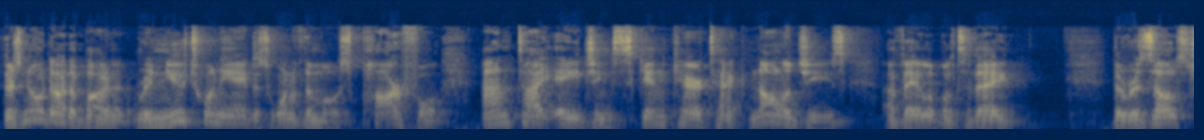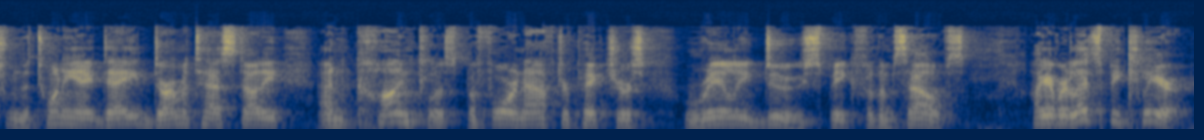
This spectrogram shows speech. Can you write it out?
There's no doubt about it, RENU 28 is one of the most powerful anti-aging skincare technologies available today. The results from the 28 day Dermatest study and countless before and after pictures really do speak for themselves. However, let's be clear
